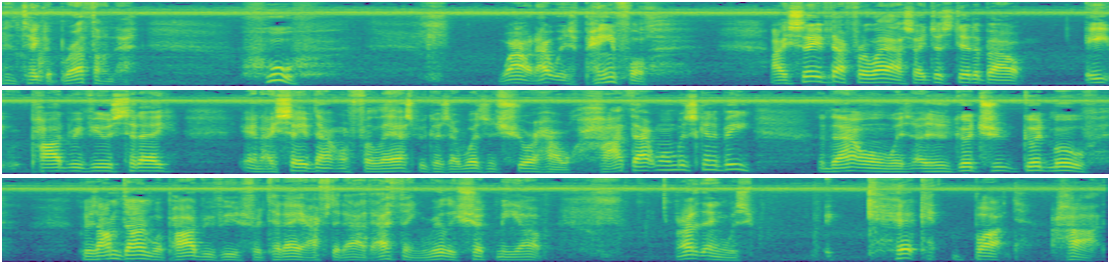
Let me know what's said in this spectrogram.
And take a breath on that. Whew. Wow, that was painful. I saved that for last. I just did about eight pod reviews today. And I saved that one for last because I wasn't sure how hot that one was going to be. That one was a good, good move. Because I'm done with pod reviews for today after that. That thing really shook me up. That thing was kick butt hot.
